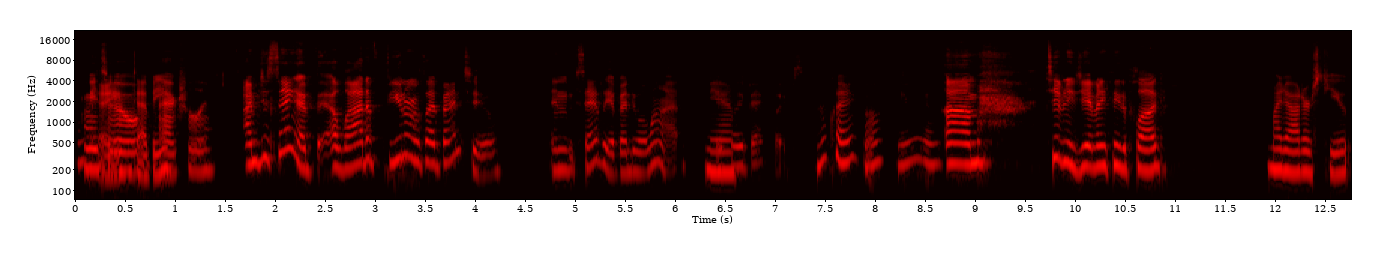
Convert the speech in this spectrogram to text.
Me Okay, too, Debbie. actually. I'm just saying, I've, a lot of funerals I've been to, and sadly, I've been to a lot. They Yeah. play bagpipes. Okay. Well, here we go. Um, Tiffany, do you have anything to plug? My daughter's cute.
